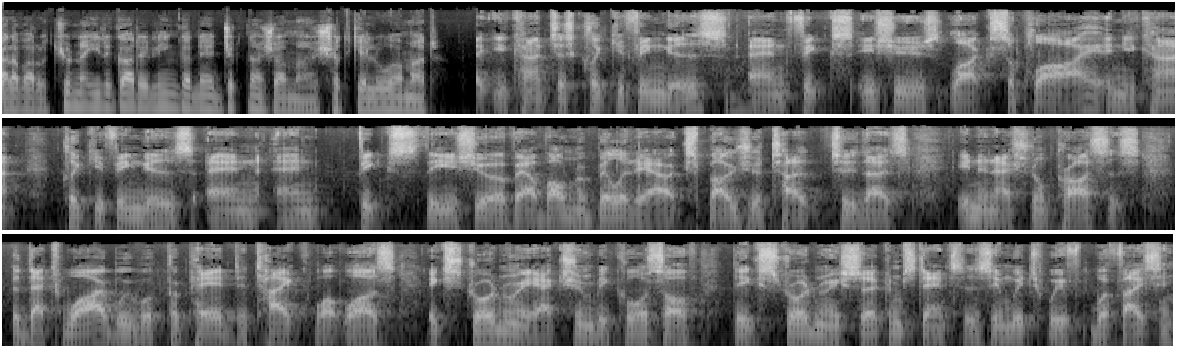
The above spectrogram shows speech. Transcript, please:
կառավարությունը իր կարելին կնե ճգնաժամը շտկելու համար You can't just click your fingers and fix issues like supply, and you can't click your fingers and and fix the issue of our vulnerability, our exposure to, to those international prices. But that's why we were prepared to take what was extraordinary action because of the extraordinary circumstances in which we were facing.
